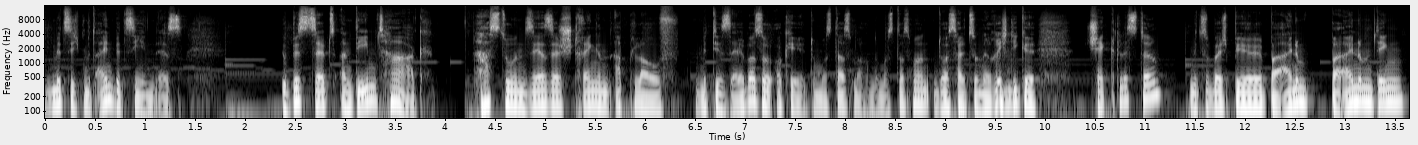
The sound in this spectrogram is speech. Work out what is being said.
mit sich mit einbeziehen ist, du bist selbst an dem Tag, hast du einen sehr, sehr strengen Ablauf mit dir selber. So, okay, du musst das machen, du musst das machen. Du hast halt so eine mhm. richtige Checkliste wie zum Beispiel bei einem, bei einem Ding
